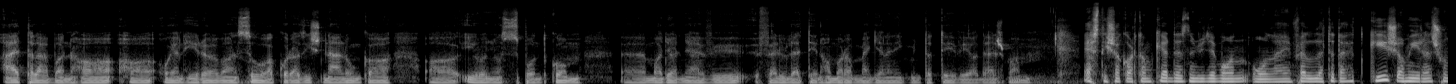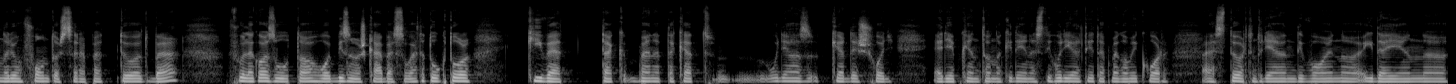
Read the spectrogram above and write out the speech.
általában, ha, ha olyan hírről van szó, akkor az is nálunk a, a euronews.com magyar nyelvű felületén hamarabb megjelenik, mint a tévéadásban. Ezt is akartam kérdezni, hogy ugye van online felületetek is, amire nagyon fontos szerepet tölt be, főleg azóta, hogy bizonyos kábelszolgáltatóktól kivett tettek benneteket, ugye az kérdés, hogy egyébként annak idején ezt hogy éltétek meg, amikor ez történt, hogy Andy Vajna idején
